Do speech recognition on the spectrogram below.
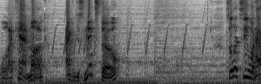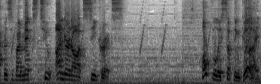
Well, I can't mug. I can just mix, though. So let's see what happens if I mix two Underdog Secrets. Hopefully something good.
